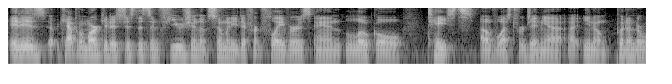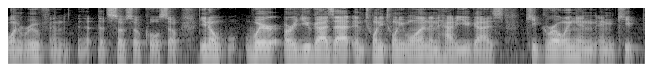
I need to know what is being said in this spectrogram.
it is capitol market is just this infusion of so many different flavors and local tastes of West Virginia, uh, you know, put under one roof, and that, that's so so cool. So, you know, where are you guys at in 2021, and how do you guys keep growing and, and keep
